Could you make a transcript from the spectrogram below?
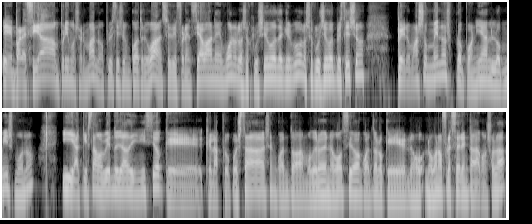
eh, parecían primos hermanos, PlayStation 4 y One. Se diferenciaban en, bueno, los exclusivos de Xbox, los exclusivos de PlayStation, pero más o menos proponían lo mismo, ¿no? Y aquí estamos viendo ya de inicio que, las propuestas en cuanto a modelo de negocio, en cuanto a lo que nos van a ofrecer en cada consola,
